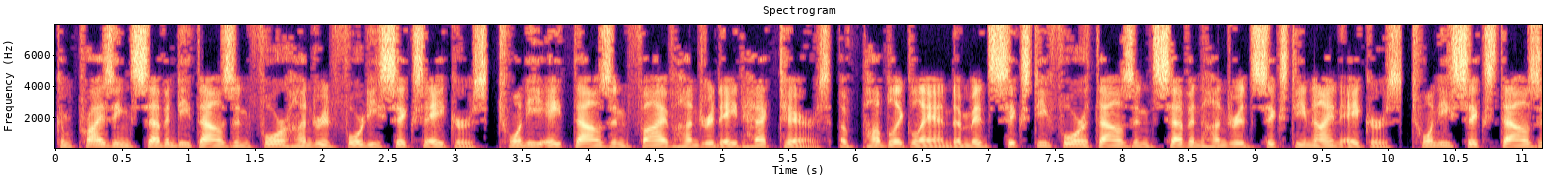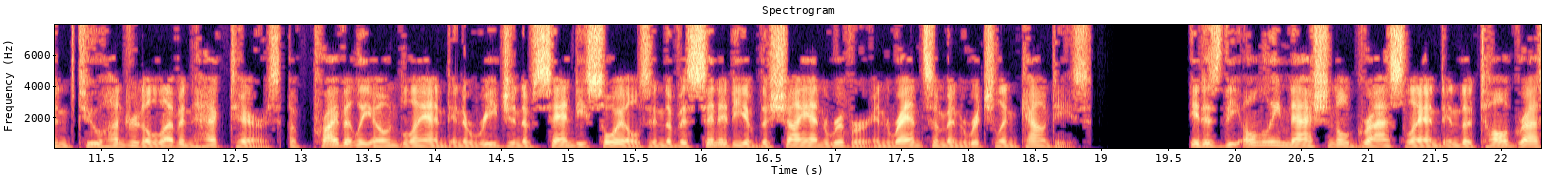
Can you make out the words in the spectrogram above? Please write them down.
comprising 70,446 acres (28,508 hectares) of public land amid 64,769 acres (26,211 hectares) of privately owned land in a region of sandy soils in the vicinity of the Sheyenne River in Ransom and Richland counties. It is the only national grassland in the tallgrass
